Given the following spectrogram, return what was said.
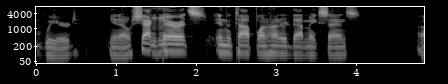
weird. You know, Shaq Mm-hmm. Barrett's in the top 100. That makes sense. Yeah,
